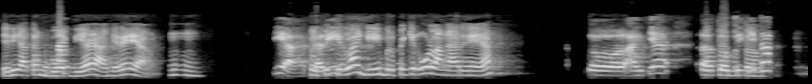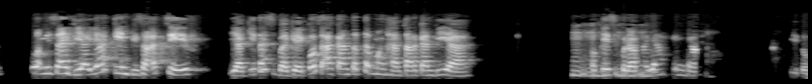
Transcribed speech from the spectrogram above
Jadi akan buat dia akhirnya ya. Iya. Berpikir dari, lagi, berpikir ulang akhirnya ya. Betul. Akhirnya uh, betul, coach betul. kita kalau misalnya dia yakin bisa achieve, ya kita sebagai coach akan tetap menghantarkan dia. Mm -hmm. Oke, seberapa yakin kamu? Gitu.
